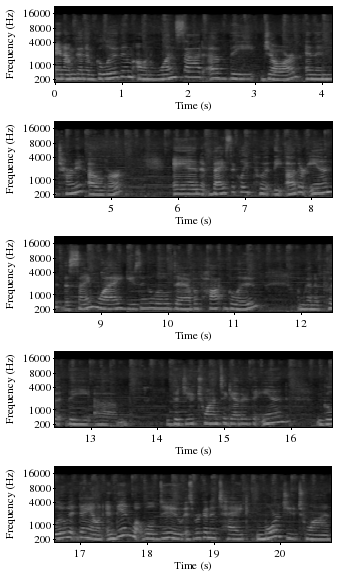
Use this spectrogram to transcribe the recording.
and I'm going to glue them on one side of the jar and then turn it over and basically put the other end the same way using a little dab of hot glue. I'm going to put the, um, the jute twine together at the end, glue it down, and then what we'll do is we're going to take more jute twine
